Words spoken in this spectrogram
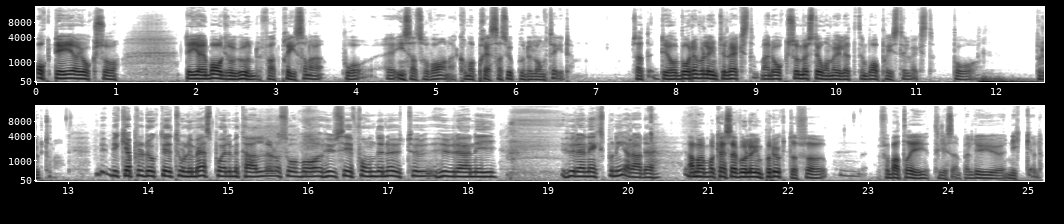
Och det ger ju också det ger en bra grogrund för att priserna på eh, insatsråvarorna kommer att pressas upp under lång tid. Så att det har både en volymtillväxt men det har också med stora möjligheter till en bra pristillväxt på produkterna. Vilka produkter tror ni mest på eller metaller och så? hur ser fonden ut? Hur, hur, är, ni, hur är ni exponerade? Ja, man, man kan säga volymprodukter för, för batteri till exempel. Det är ju nickel.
